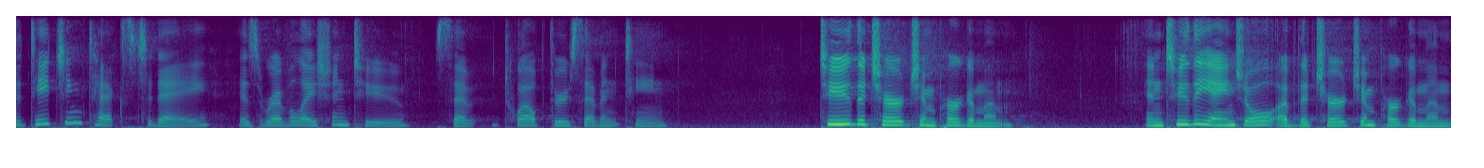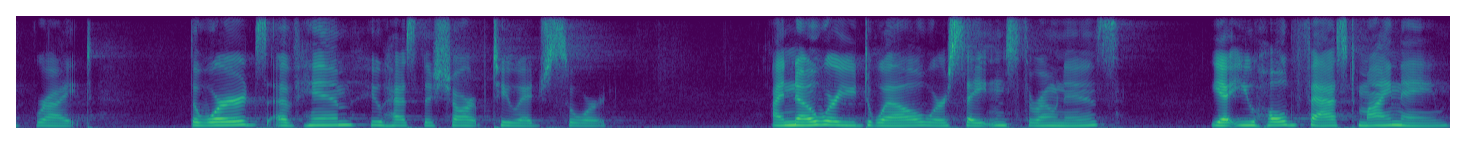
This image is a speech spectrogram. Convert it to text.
The teaching text today is Revelation 2 12 through 17. To the church in Pergamum, and to the angel of the church in Pergamum, write the words of him who has the sharp two edged sword. I know where you dwell, where Satan's throne is, yet you hold fast my name,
